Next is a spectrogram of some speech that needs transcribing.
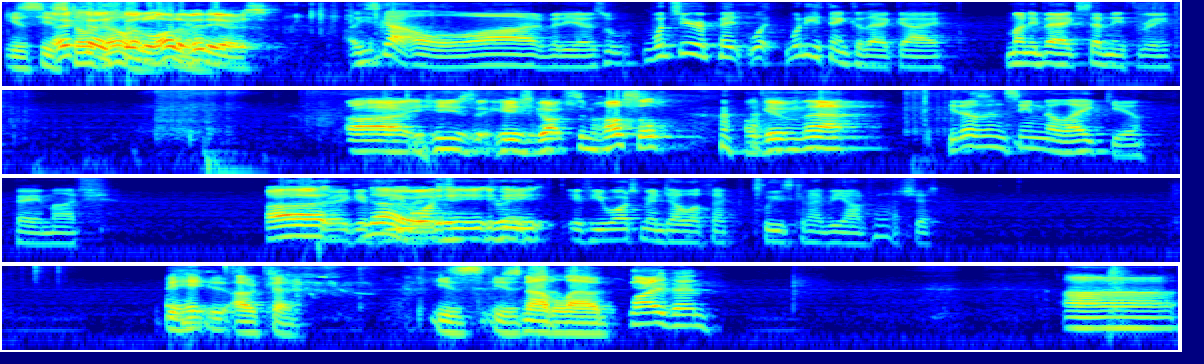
He's he's That still guy's going. got a lot of videos. He's got a lot of videos. What's your opinion? What What do you think of that guy? Moneybag seventy three. Uh, he's he's got some hustle. I'll give him that. He doesn't seem to like you very much. Uh, Drake, if no, you watch he, Drake, if you watch Mandela Effect, please can I be on for that shit? Beha- okay. He's he's not allowed. bye then. Uh,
